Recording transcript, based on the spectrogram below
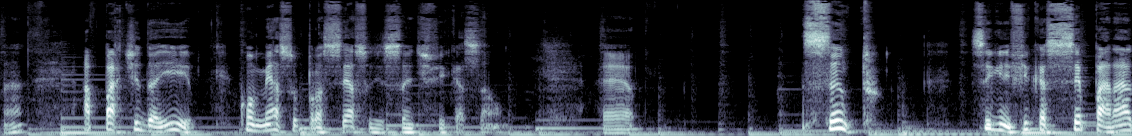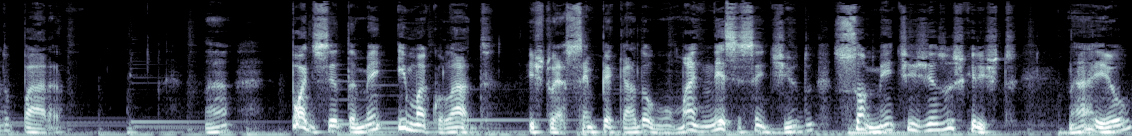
Né? A partir daí começa o processo de santificação. É, santo significa separado para. Né? Pode ser também imaculado, isto é, sem pecado algum, mas nesse sentido, somente Jesus Cristo. Né? Eu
